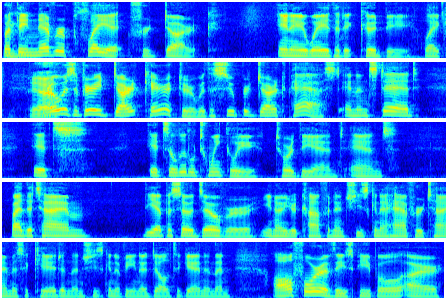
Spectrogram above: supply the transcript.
But they Mhm. never play it for dark in a way that it could be. Like, Yeah. Ro is a very dark character with a super dark past, and instead, it's it's a little twinkly toward the end. And by the time the episode's over, you know, you're confident she's going to have her time as a kid, and then she's going to be an adult again, and then all four of these people are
